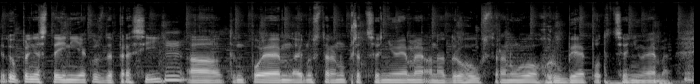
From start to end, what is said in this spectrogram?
Je to úplně stejný jako s depresí hmm. a ten pojem na jednu stranu přeceňujeme a na druhou stranu ho hrubě podceňujeme. Hmm.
